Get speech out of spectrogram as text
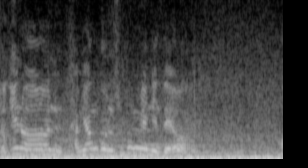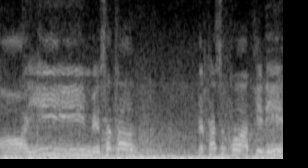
여기는 담양군 수곡면인데요 아, 이 메사타 메타스코아 길이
